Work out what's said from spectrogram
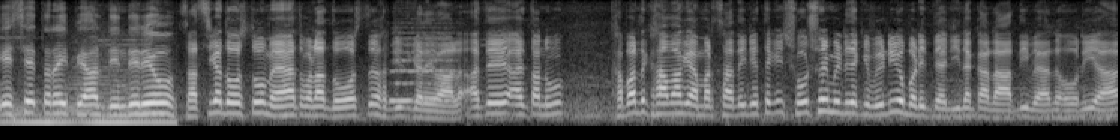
ਇਸੇ ਤਰ੍ਹਾਂ ਹੀ ਪਿਆਰ ਦਿੰਦੇ ਰਹੋ। ਸਤਿ ਸ਼੍ਰੀ ਅਕਾਲ ਦੋਸਤੋ, ਮੈਂ ਹਾਂ ਤੁਹਾਡਾ ਦੋਸਤ ਹਰਜੀਤ ਗਰੇਵਾਲ ਅਤੇ ਅੱਜ ਤੁਹਾਨੂੰ ਖਬਰ ਦਿਖਾਵਾਂਗੇ ਅੰਮ੍ਰਿਤਸਰ ਦੀ, ਜਿੱਥੇ ਕਿ ਸੋਸ਼ਲ ਮੀਡੀਆ ਤੇ ਇੱਕ ਵੀਡੀਓ ਬੜੀ ਤੇਜ਼ੀ ਨਾਲ ਕੱਲ੍ਹ ਰਾਤ ਦੀ ਵਾਇਰਲ ਹੋ ਰਹੀ ਆ,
